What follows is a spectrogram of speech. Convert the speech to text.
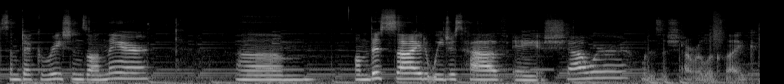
some decorations on there. Um, on this side, we just have a shower. What does a shower look like?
